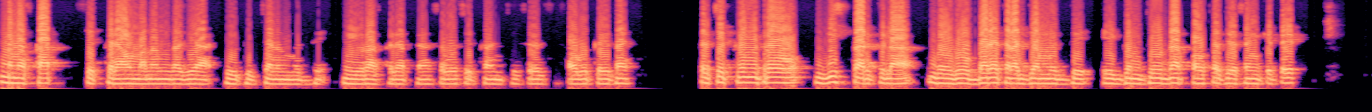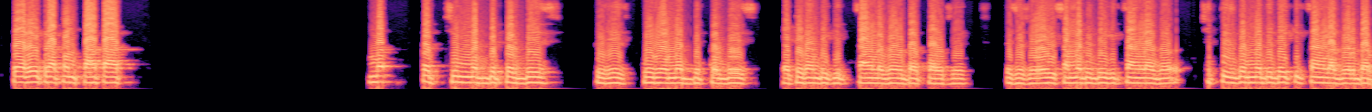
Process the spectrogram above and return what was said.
नमस्कार. शेतकरी हवामान अंदाज या युट्यूब चॅनलमध्ये मी युवराजकडे आपल्या सर्व शेतकऱ्यांचे स्वागत करीत आहे. तर शेतकरी मित्र वीस तारखेला जवळजवळ बऱ्याच राज्यांमध्ये एकदम जोरदार पावसाचे संकेत आहेत. तर इकडे आपण पाहतात पश्चिम मध्य प्रदेश तसेच पूर्व मध्य प्रदेश या ठिकाणी देखील चांगला जोरदार पाऊस आहे. तसेच ओडिसामध्ये देखील चांगला छत्तीसगडमध्ये देखील चांगला जोरदार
